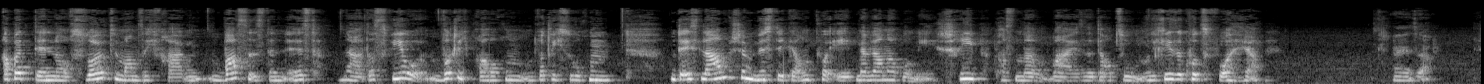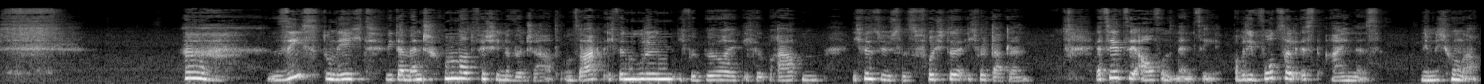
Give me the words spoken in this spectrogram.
Aber dennoch sollte man sich fragen, was es denn ist, ja, das wir wirklich brauchen und wirklich suchen. Und der islamische Mystiker und Poet Mevlana Rumi schrieb passenderweise dazu, und ich lese kurz vorher. Also, Siehst du nicht, wie der Mensch hundert verschiedene Wünsche hat und sagt, ich will Nudeln, ich will Börek, ich will Braten, ich will Süßes, Früchte, ich will Datteln. Er zählt sie auf und nennt sie. Aber die Wurzel ist eines, nämlich Hunger.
